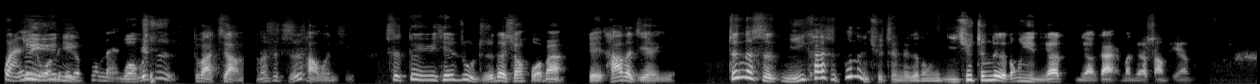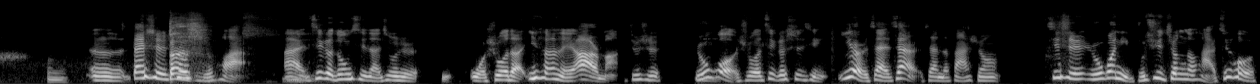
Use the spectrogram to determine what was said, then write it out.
管理我们这个部门，我们是对吧？讲的是职场问题。是对于一些入职的小伙伴给他的建议，真的是你一开始不能去争这个东西，你去争这个东西，你要你要干什么？你要上天吗？嗯嗯，但是说实话，哎，这个东西呢，就是我说的一分为二嘛，就是如果说这个事情一而再再而三的发生，其实如果你不去争的话，最后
